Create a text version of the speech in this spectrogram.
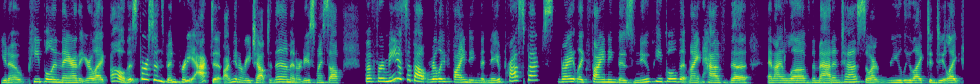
you know, people in there that you're like, oh, this person's been pretty active. I'm going to reach out to them, introduce myself. But for me, it's about really finding the new prospects, right? Like finding those new people that might have the, and I love the Madden test. So I really like to do like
